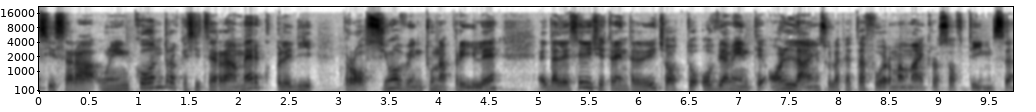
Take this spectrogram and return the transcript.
sì, sarà un incontro che si terrà mercoledì prossimo, 21 aprile, eh, dalle 16.30 alle 18, ovviamente online sulla piattaforma Microsoft Teams.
